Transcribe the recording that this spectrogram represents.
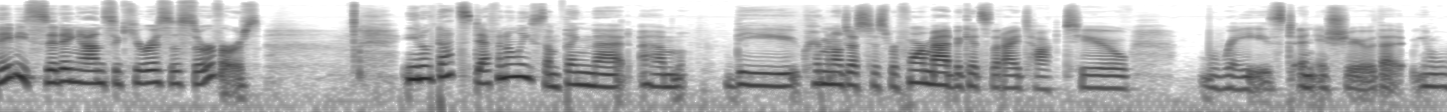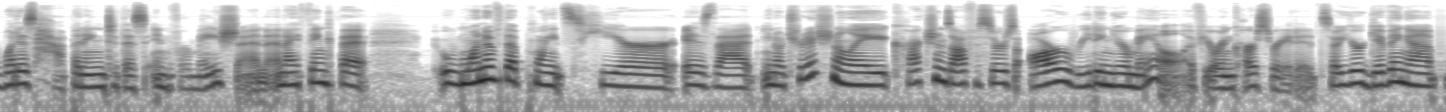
maybe sitting on Securus's servers. You know, that's definitely something that um, the criminal justice reform advocates that I talked to raised an issue that you know what is happening to this information and i think that one of the points here is that, you know, traditionally corrections officers are reading your mail if you're incarcerated. So you're giving up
